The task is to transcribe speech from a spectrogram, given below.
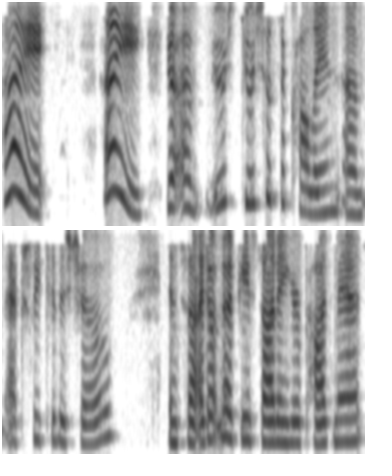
Hi. Hi. You're um you're you're supposed to call in um actually to the show. And so I don't know if you saw it in your Podmatch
